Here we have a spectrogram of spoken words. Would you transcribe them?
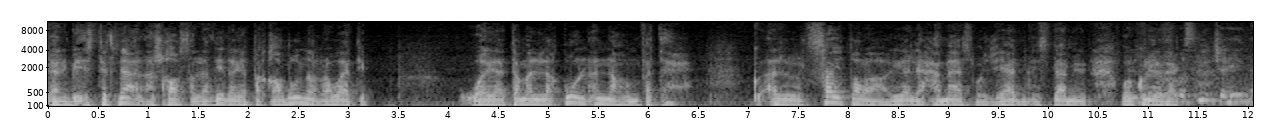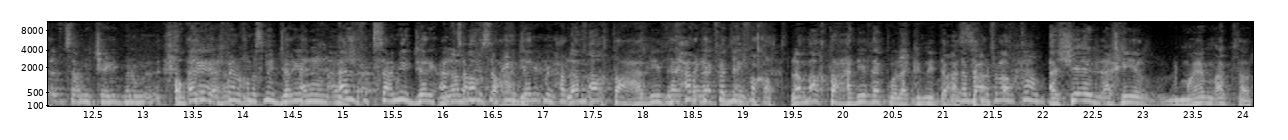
يعني باستثناء الأشخاص الذين يتقاضون الرواتب ويتملقون أنهم فتح. السيطرة هي لحماس والجهاد الإسلامي وكل ذلك. 1500 شهيد 1900 شهيد منهم أوكي 2500 جريح 1900 جريح 1970 جريح من حركة لم أقطع حديثك من حركة فتح فقط. لم أقطع حديثك ولكني تبسمت. أنا بعرف الأرقام. الشيء الأخير المهم أكثر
